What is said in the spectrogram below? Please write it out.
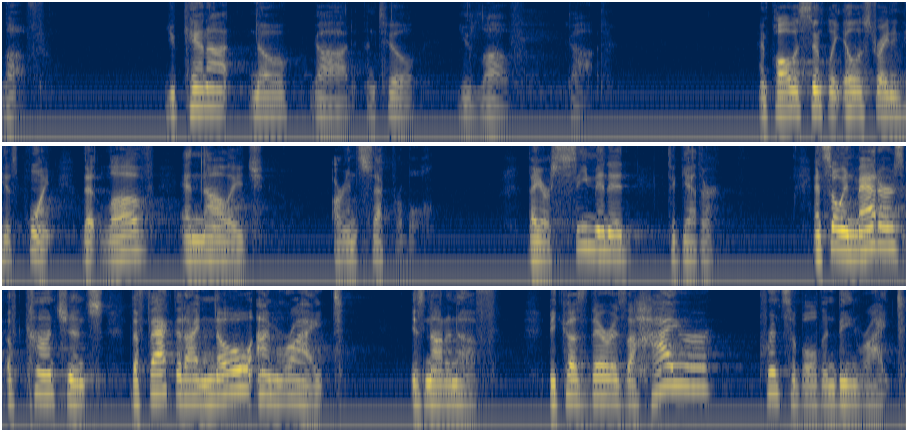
Love. You cannot know God until you love God. And Paul is simply illustrating his point that love and knowledge are inseparable, they are cemented together. And so, in matters of conscience, the fact that I know I'm right is not enough because there is a higher principle than being right.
